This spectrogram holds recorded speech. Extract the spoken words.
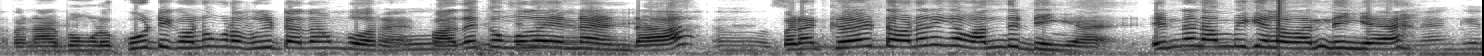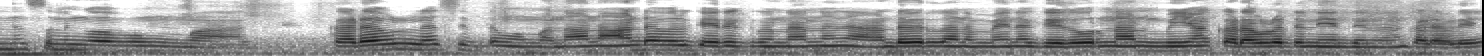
இப்ப நான் இப்ப உங்களை கூட்டி கொண்டு உங்களை வீட்டை தான் போறேன். இப்ப அதுக்கு முதல் என்னண்டா? இப்ப நான் கேட்டோன்னே நீங்க வந்துட்டீங்க. என்ன நம்பிக்கையில வந்தீங்க? எனக்கு என்ன சொல்லுங்க கடவுள்ல சித்தமம்மா நான் ஆண்டவருக்கு இருக்கிறேன். நான் ஆண்டவர் தானம்மா எனக்கு ஏதோ ஒரு நான் உண்மையாக கடவுள்கிட்ட நேர்ந்தேன் கடவுளே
